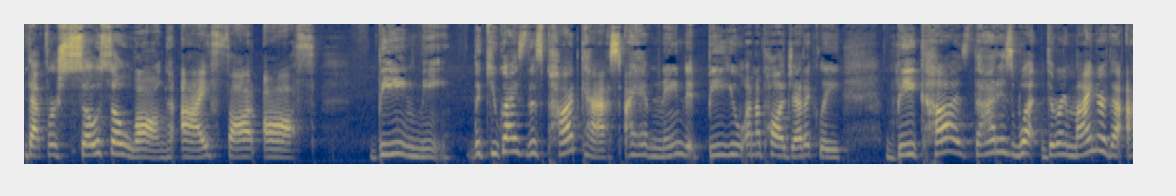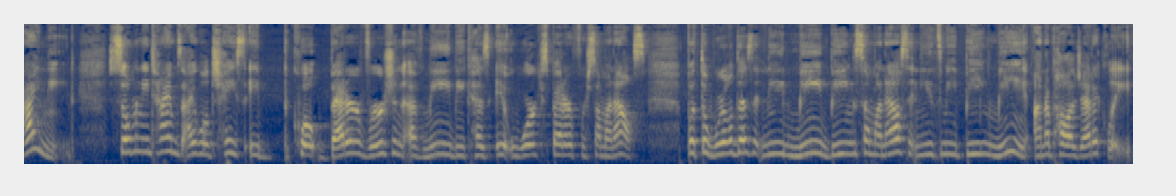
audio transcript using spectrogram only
that for so, so long I fought off being me. Like, you guys, this podcast, I have named it Be You Unapologetically because that is what the reminder that I need. So many times I will chase a quote better version of me because it works better for someone else. But the world doesn't need me being someone else, it needs me being me unapologetically.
